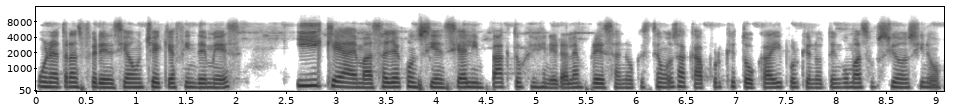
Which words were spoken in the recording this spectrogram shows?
una transferencia, un cheque a fin de mes y que además haya conciencia del impacto que genera la empresa, no que estemos acá porque toca y porque no tengo más opción, sino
